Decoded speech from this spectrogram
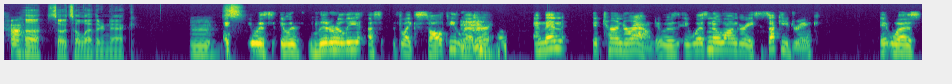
Huh. Huh. So it's a leather neck. Mm. It, it was it was literally a s it's like salty leather, and, and then it turned around. It was it was no longer a sucky drink. It was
